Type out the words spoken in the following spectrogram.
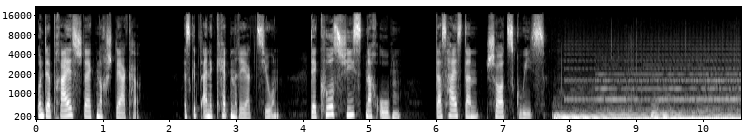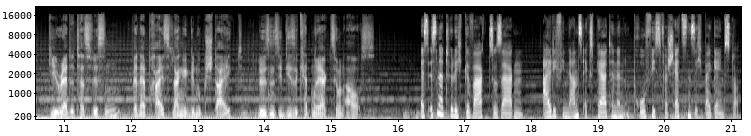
und der Preis steigt noch stärker. Es gibt eine Kettenreaktion. Der Kurs schießt nach oben. Das heißt dann Short Squeeze. Die Redditors wissen, wenn der Preis lange genug steigt, lösen sie diese Kettenreaktion aus. Es ist natürlich gewagt zu sagen, all die Finanzexpertinnen und Profis verschätzen sich bei GameStop.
